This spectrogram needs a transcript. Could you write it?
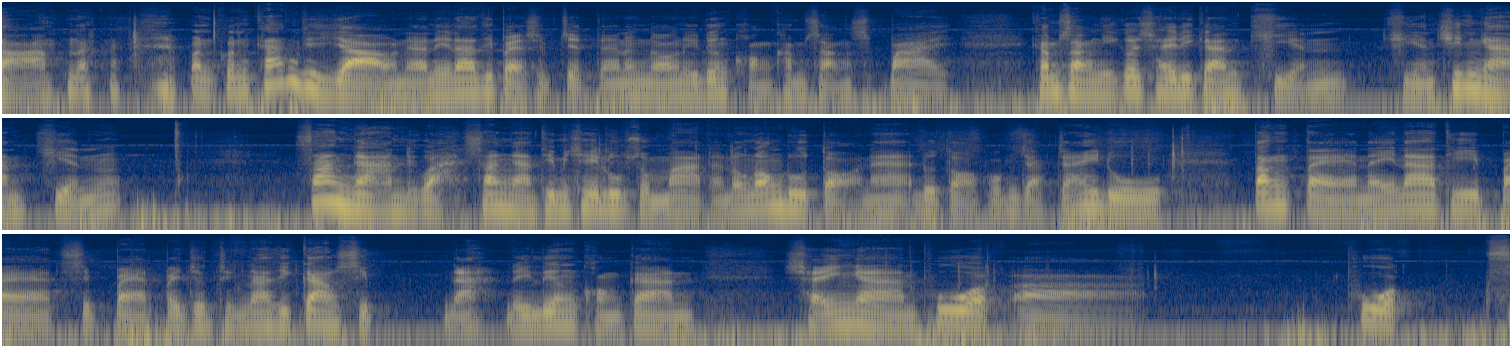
สามนะมันค่อนข้างจะยาวนะในหน้าที่ 87 นะน้องๆในเรื่องของคำสั่งสปายคำสั่งนี้ก็ใช้ในการเขียนเขียนชิ้นงานเขียนสร้างงานดีกว่า สร้างงานที่ไม่ใช่รูปสมมาตรนะน้องๆดูต่อนะฮะดูต่อผมอยากจะให้ดูตั้งแต่ในหน้าที่ 88 ไปจนถึงหน้าที่ 90 นะในเรื่องของการใช้งานพวกอ่าพวกส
